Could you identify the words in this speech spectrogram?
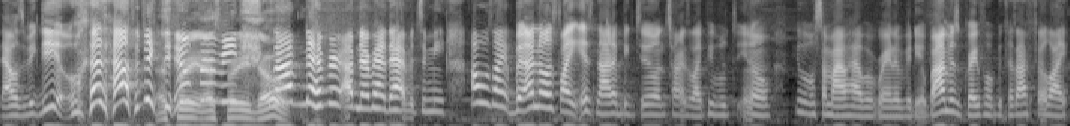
that was a big deal. that was a big That's deal pretty- for that's me. pretty dope. I've never I've never had that happen to me. I was like, but I know it's like it's not a big deal in terms of like people, you know, people somehow have a random video. But I'm just grateful because I feel like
